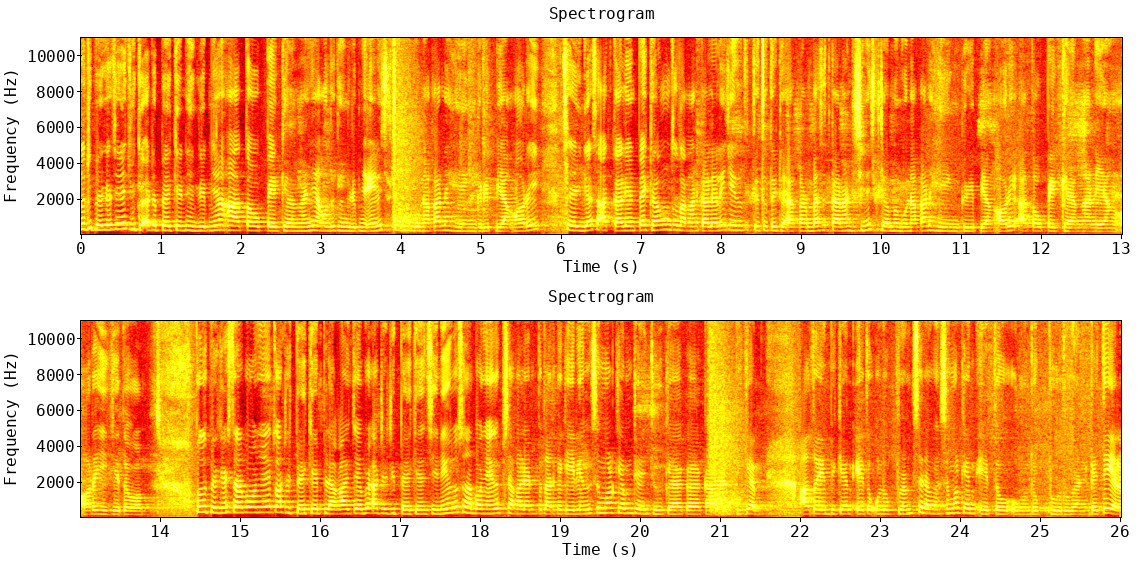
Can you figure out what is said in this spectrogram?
Untuk di bagian sini juga ada bagian hand gripnya atau pegangannya. Untuk hand gripnya ini sudah menggunakan hand grip yang ori sehingga saat kalian pegang untuk tangan kalian itu, itu tidak akan basah karena di sini sudah menggunakan hand grip yang ori atau pegangan yang ori gitu. Untuk bagian starponya itu ada di bagian belakang chamber, ada di bagian sini. Untuk starponya itu bisa kalian putar ke kiri untuk small game dan juga ke kanan big game. Atau yang big game itu untuk buruan besar, dan small game itu untuk buruan kecil.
